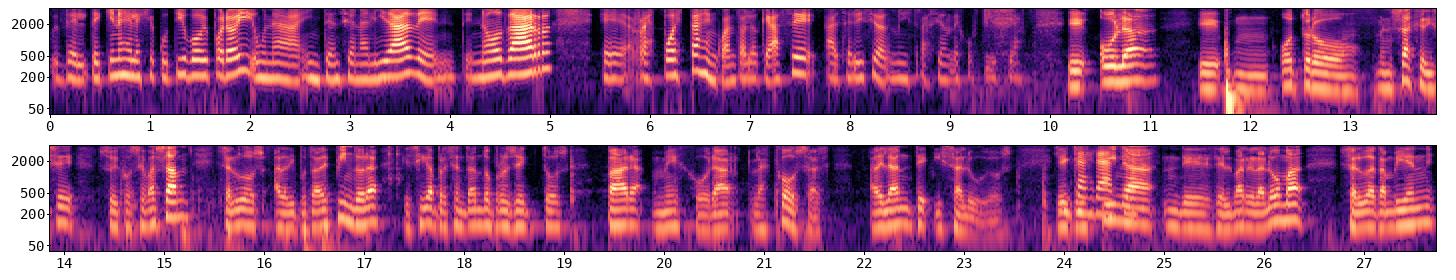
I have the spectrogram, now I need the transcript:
de, quién es el Ejecutivo hoy por hoy, una intencionalidad de, no dar eh, respuestas en cuanto a lo que hace al Servicio de Administración de Justicia. Eh, hola, eh, mm, otro mensaje dice, soy José Bazán, saludos a la diputada Espíndola, que siga presentando proyectos para mejorar las cosas. Adelante y saludos. Eh, Cristina desde el barrio La Loma saluda también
